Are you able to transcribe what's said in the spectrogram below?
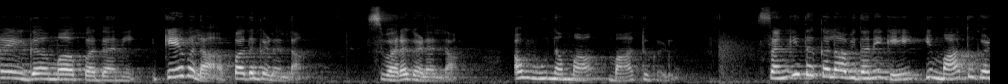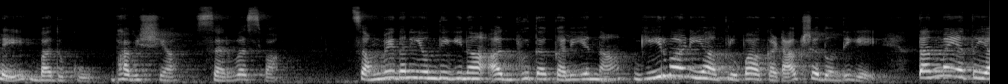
ಸರೆ ಮ ಪದ ನಿ ಕೇವಲ ಪದಗಳಲ್ಲ, ಸ್ವರಗಳಲ್ಲ, ಅವು ನಮ್ಮ ಮಾತುಗಳು. ಸಂಗೀತ ಕಲಾವಿದನಿಗೆ ಈ ಮಾತುಗಳೇ ಬದುಕು, ಭವಿಷ್ಯ, ಸರ್ವಸ್ವ. ಸಂವೇದನೆಯೊಂದಿಗಿನ ಅದ್ಭುತ ಕಲೆಯನ್ನು ಗೀರ್ವಾಣಿಯ ಕೃಪಾ ಕಟಾಕ್ಷದೊಂದಿಗೆ ತನ್ಮಯತೆಯ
